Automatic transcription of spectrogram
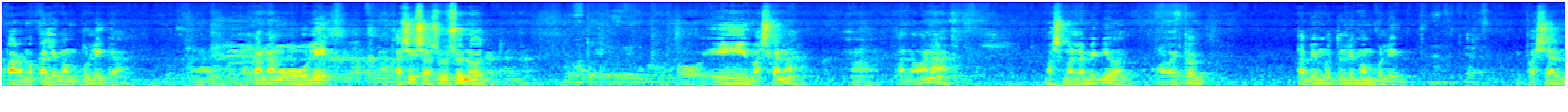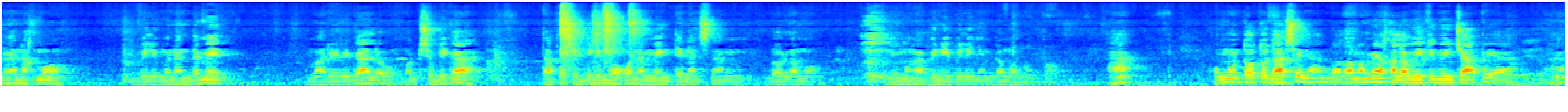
para magkalimang bulig, ha? O, huwag ka nang uulit. Kasi sa susunod, o, ihimas ka na. O, ano ka na? Mas malamig yon. O, ito, tabi mo ito limang bulig. Ipasyal mo anak mo. Bili mo ng damit. Maririgalo. Magsubi ka. Tapos ibili mo ako ng maintenance ng lola mo. Yung mga binibili niyang gamot. Ha? Huwag mong totodasin ha. Baka mamaya kalawitin mo yung chape ha. Ha?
